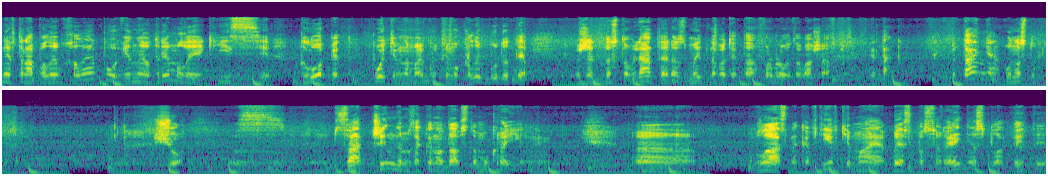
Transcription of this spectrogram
не втрапили в халепу і не отримали якийсь клопіт потім на майбутньому, коли будете вже доставляти, розмитнювати та оформлювати ваше авто. І так, питання у наступному. Що за чинним законодавством України е, власник автівки має безпосередньо сплатити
